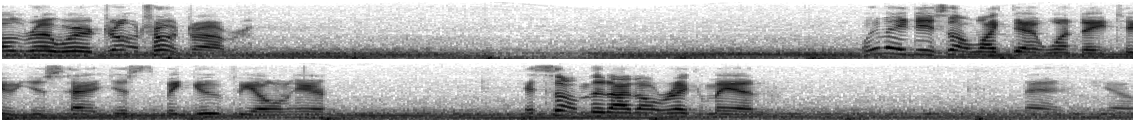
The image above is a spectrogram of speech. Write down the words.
On the road. We're a drunk truck driver. We may do something like that one day too. Just just to be goofy on here. It's something that I don't recommend. Man, you know.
